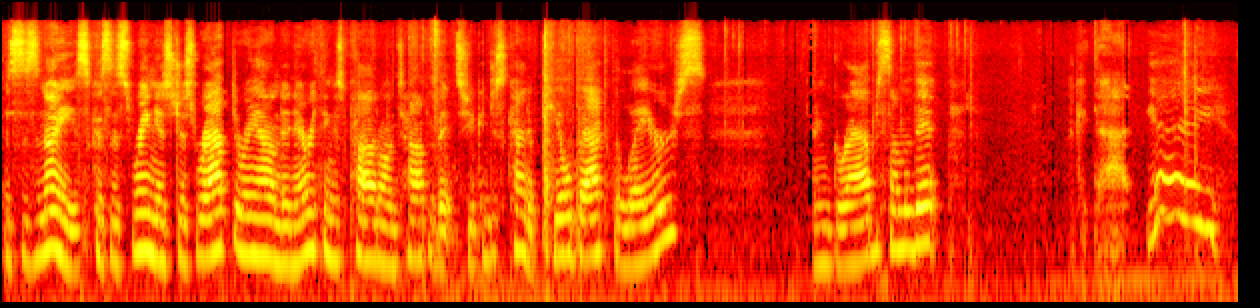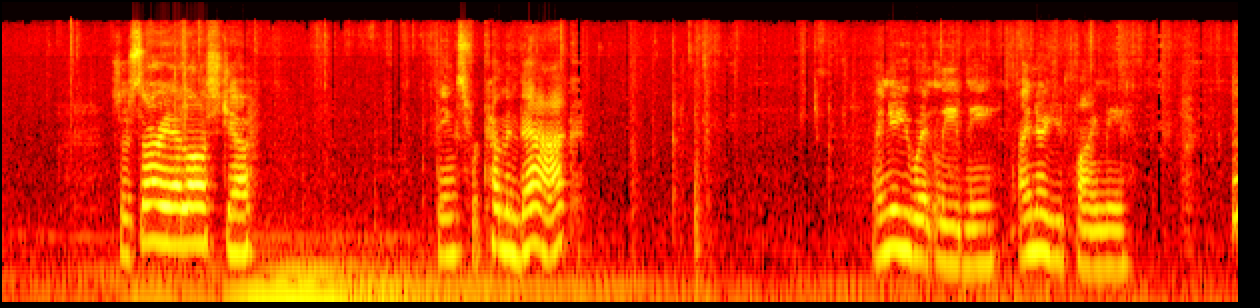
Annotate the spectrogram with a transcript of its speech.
This is nice because this ring is just wrapped around and everything's piled on top of it. So you can just kind of peel back the layers and grab some of it. Look at that. Yay! So sorry I lost you. Thanks for coming back. I knew you wouldn't leave me. I know you'd find me.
